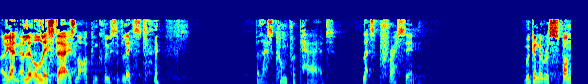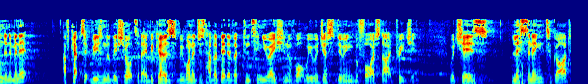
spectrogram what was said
And again, a little list there. It's not a conclusive list. but let's come prepared. Let's press in. We're going to respond in a minute. I've kept it reasonably short today because we want to just have a bit of a continuation of what we were just doing before I started preaching, which is listening to God,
